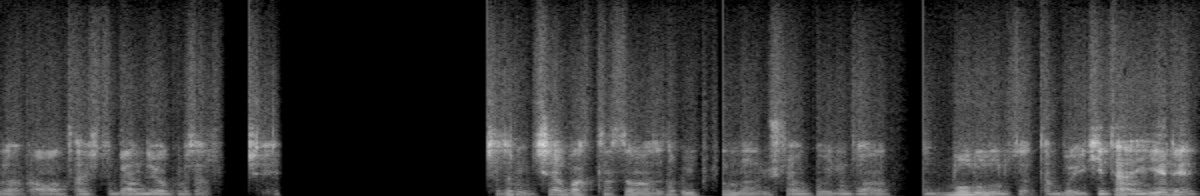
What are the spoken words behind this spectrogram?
Buradan avantajlı. Bende yok mesela şey. Çadırın içine baktığınız zaman zaten uyku tulumlarını 3 tane koyduğunuz zaman dolu olur zaten. Bu iki tane yeri,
